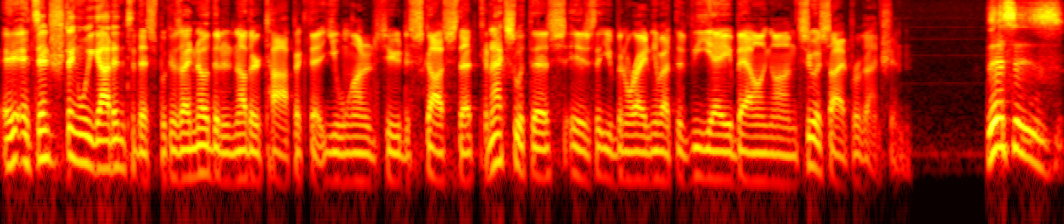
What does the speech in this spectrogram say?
It's interesting we got into this because I know that another topic that you wanted to discuss that connects with this is that you've been writing about the VA bailing on suicide prevention. This is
